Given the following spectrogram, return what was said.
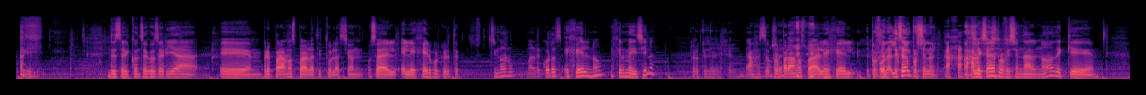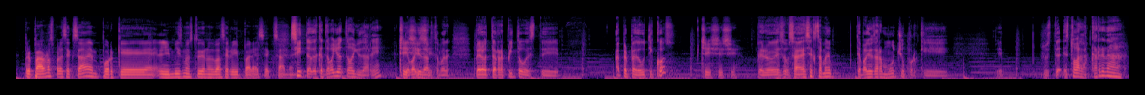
ok. Desde el consejo sería eh, prepararnos para la titulación, o sea, el, el EGEL, porque ahorita, si no mal recuerdo, es EGEL, ¿no? EGEL Medicina. Creo que es el EGEL. Ajá, No sé. prepararnos para el EGEL. El, profesional- el examen profesional. Ajá. Ajá, el examen sí, sí. profesional, ¿no? De que prepararnos para ese examen porque el mismo estudio nos va a servir para ese examen. Sí, te, que te va, a ayudar, te va a ayudar, ¿eh? Sí, te va a ayudar. sí. te va a- Pero te repito, este, hay prepedéuticos, Sí, sí, sí. pero eso, o sea, ese examen te va a ayudar mucho porque eh, pues, es toda la carrera.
